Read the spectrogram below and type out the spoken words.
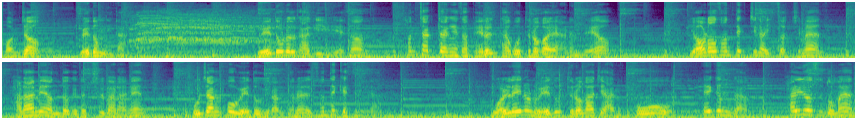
먼저 외도입니다. 외도를 가기 위해선 선착장에서 배를 타고 들어가야 하는데요. 여러 선택지가 있었지만 바람의 언덕에서 출발하는 도장포 외도 유람선을 선택했습니다. 원래는 외도 들어가지 않고 해금강, 한려수도만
